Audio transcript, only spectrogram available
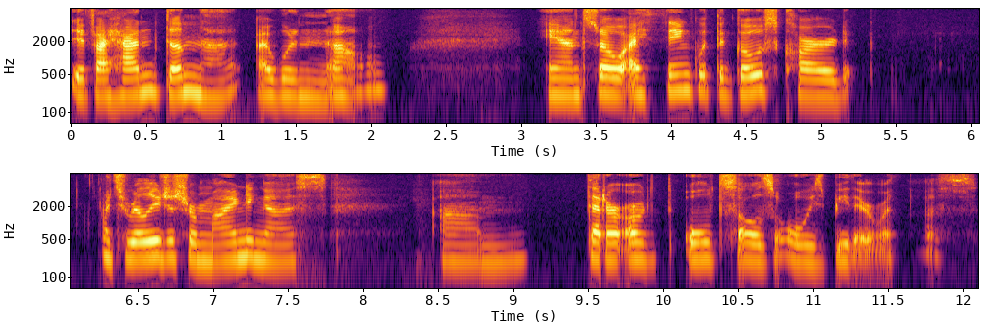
if I hadn't done that, I wouldn't know. And so I think with the ghost card, it's really just reminding us um, that our, our old selves will always be there with us.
